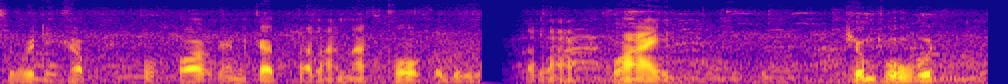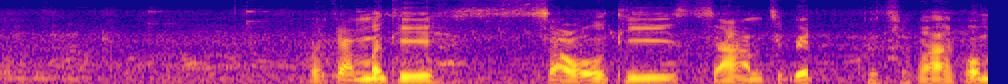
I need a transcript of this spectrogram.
สวัสดีครับพบพอกันกับตลาดนัดโคกระบือ ตลาดควาย ชมพูวุฒประจำวันที่เสาร์ที่ 31พฤษภาคม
